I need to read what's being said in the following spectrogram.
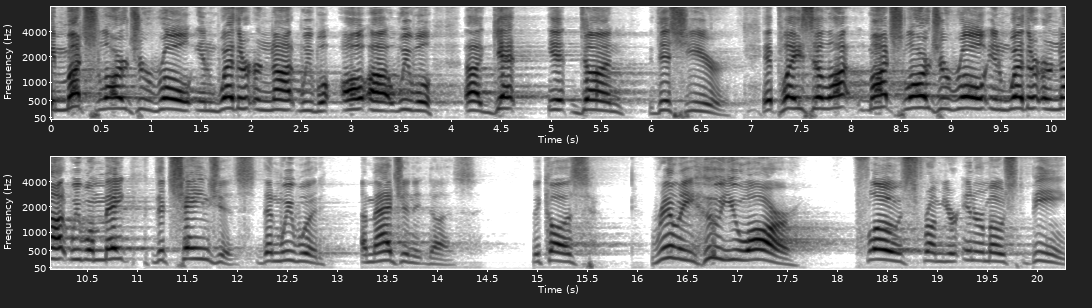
a much larger role in whether or not we will, all, uh, we will uh, get it done this year. It plays a lot, much larger role in whether or not we will make the changes than we would imagine it does. Because really, who you are flows from your innermost being,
